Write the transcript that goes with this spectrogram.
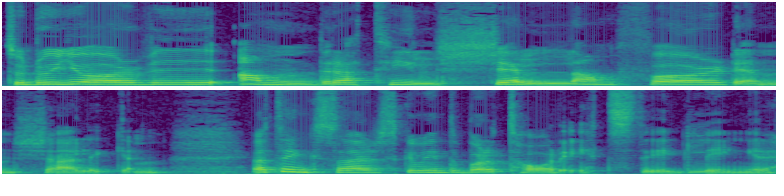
Så då gör vi andra till källan för den kärleken. Jag tänker så här, ska vi inte bara ta det ett steg längre?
